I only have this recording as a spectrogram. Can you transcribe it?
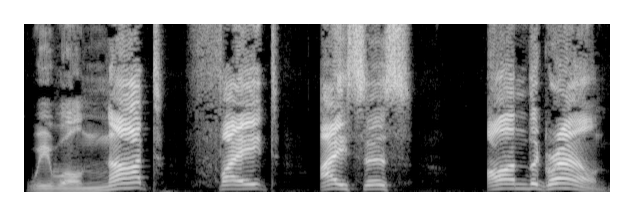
we will not fight ISIS on the ground.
